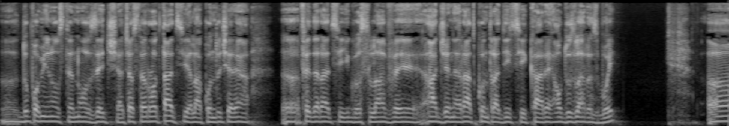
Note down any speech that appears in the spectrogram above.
uh, după 1990, această rotație la conducerea uh, Federației Iugoslave a generat contradicții care au dus la război. Uh,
